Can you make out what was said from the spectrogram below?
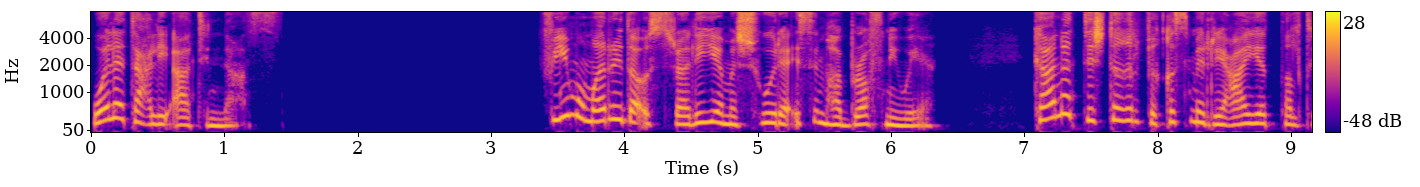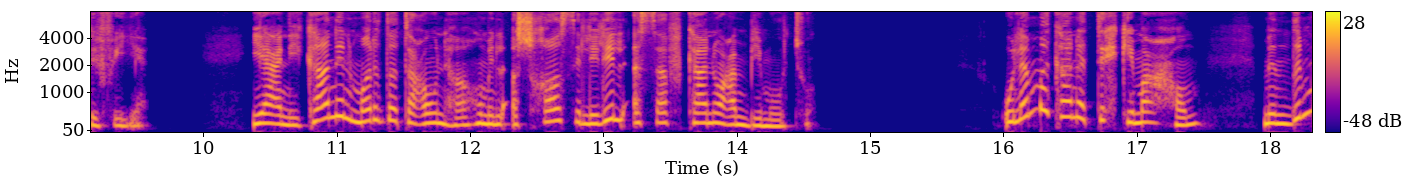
ولا تعليقات الناس. في ممرضة أسترالية مشهورة اسمها بروفني وير كانت تشتغل في قسم الرعاية التلطيفية. يعني كان المرضى تاعونها هم الأشخاص اللي للأسف كانوا عم بيموتوا. ولما كانت تحكي معهم من ضمن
